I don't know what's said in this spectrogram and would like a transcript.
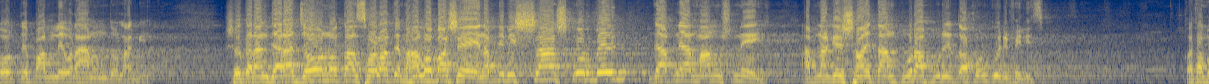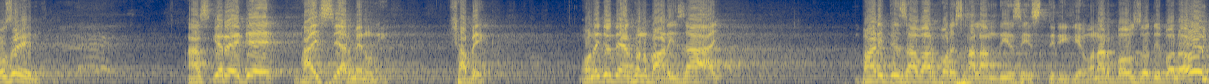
করতে পারলে ওরা আনন্দ লাগে। সুতরাং যারা যৌনতা ছড়াতে ভালোবাসেন, আপনি বিশ্বাস করবেন যে আপনি আর মানুষ নেই। আপনাকে শয়তান পুরাপুরি দখল করে ফেলেছে। কথা বোঝেন আজকের এই যে ভাইস চেয়ারম্যান উনি, সাবেক, উনি যদি এখন বাড়ি যায়, বাড়িতে যাওয়ার পরে সালাম দিয়েছে স্ত্রীকে। ওনার বউ যদি বলে, ওই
